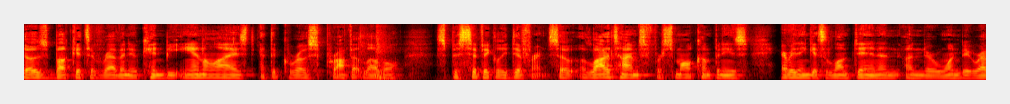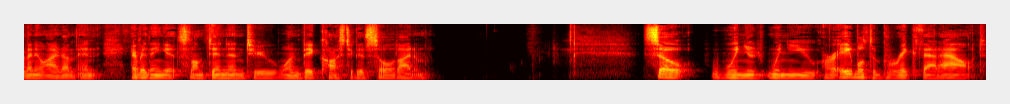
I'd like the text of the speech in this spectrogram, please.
those buckets of revenue can be analyzed at the gross profit level specifically different. So a lot of times for small companies, everything gets lumped in and under one big revenue item and everything gets lumped in into one big cost of goods sold item. So when you when you are able to break that out,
